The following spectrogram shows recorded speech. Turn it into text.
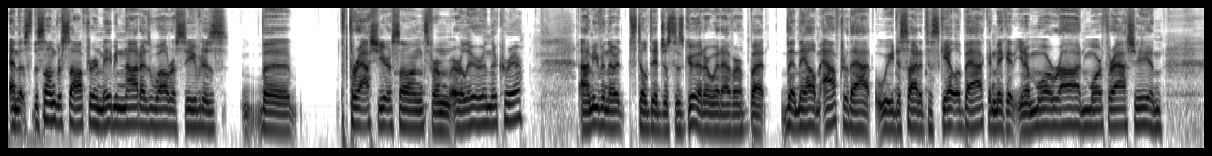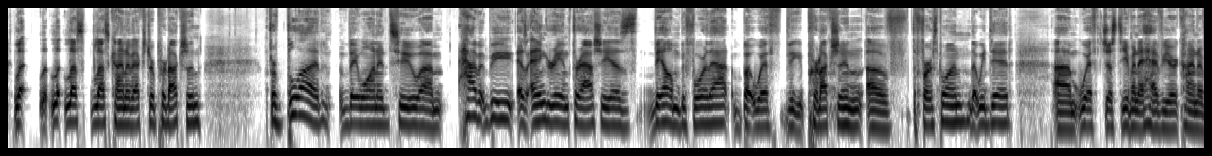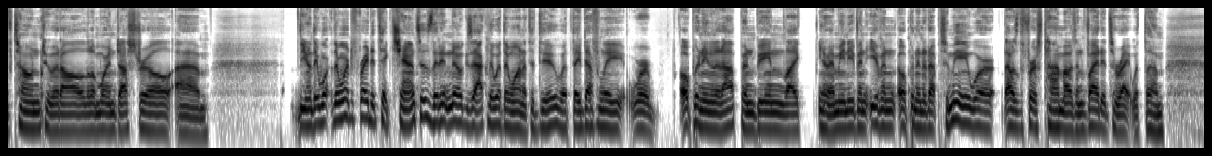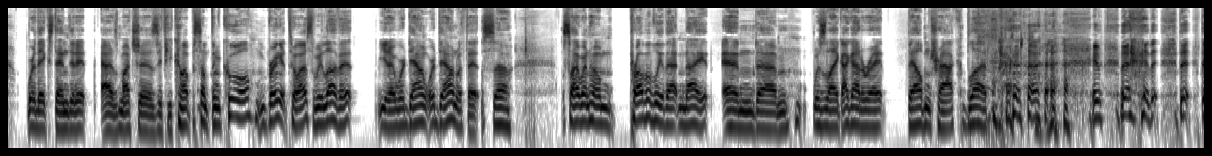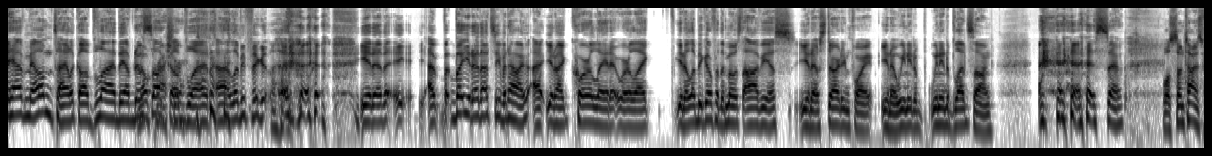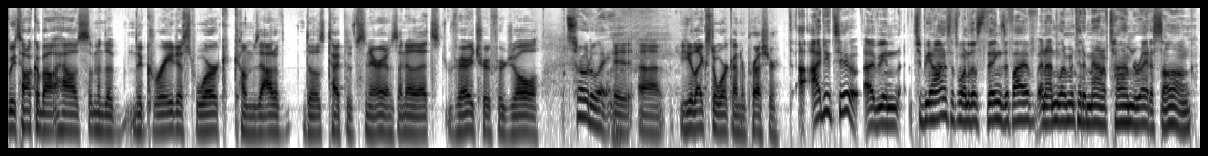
and the, the songs were softer and maybe not as well received as the thrashier songs from earlier in their career. Um, even though it still did just as good or whatever, but then the album after that, we decided to scale it back and make it, you know, more raw and more thrashy and le- le- less less kind of extra production. For Blood, they wanted to um, have it be as angry and thrashy as the album before that, but with the production of the first one that we did, um, with just even a heavier kind of tone to it all, a little more industrial. Um, you know, they weren't they weren't afraid to take chances. They didn't know exactly what they wanted to do, but they definitely were opening it up and being like, you know, I mean, even even opening it up to me, where that was the first time I was invited to write with them where they extended it as much as if you come up with something cool, bring it to us. We love it. You know, we're down. We're down with it. So, so I went home probably that night and um, was like, I got to write the album track, Blood. they, have an album title called Blood. They have no, No song pressure. called Blood. Uh, let me figure. you know, the, uh, but, but you know that's even how I, I you know I correlate it. Where like you know, let me go for the most obvious you know starting point. You know, we need a we need a Blood song. so Well, sometimes we talk about how some of the, the greatest work comes out of those types of scenarios. I know that's very true for Joel. totally. It, uh, he likes to work under pressure. I I do too. I mean, to be honest, it's one of those things. If I have an unlimited amount of time to write a song,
